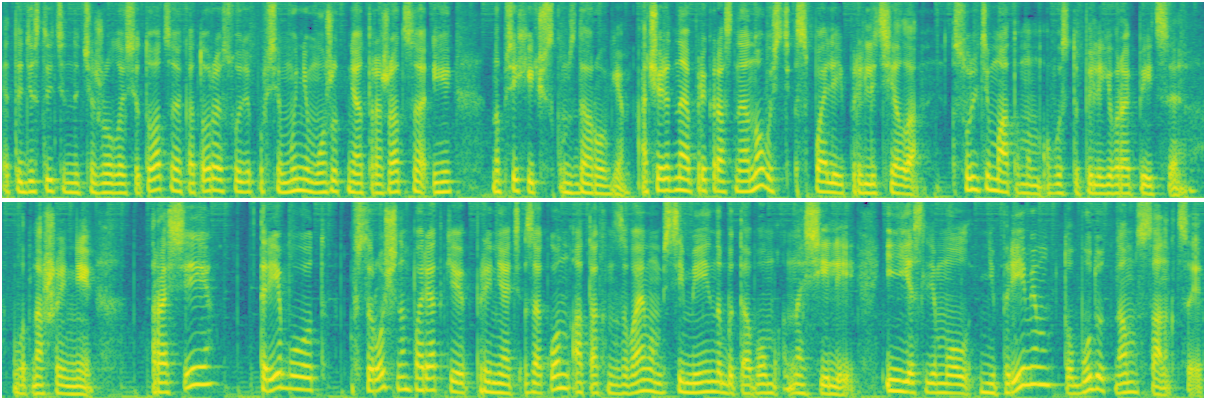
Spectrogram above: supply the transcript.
Это действительно тяжелая ситуация, которая, судя по всему, не может не отражаться и на психическом здоровье. Очередная прекрасная новость с полей прилетела. С ультиматумом выступили европейцы в отношении России. Требуют в срочном порядке принять закон о так называемом семейно-бытовом насилии. И если, мол, не примем, то будут нам санкции.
